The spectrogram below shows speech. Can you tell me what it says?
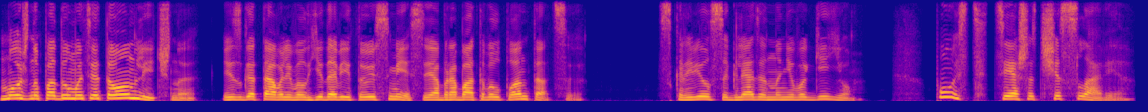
Можно подумать, это он лично изготавливал ядовитую смесь и обрабатывал плантацию. Скривился, глядя на него Гийом. «Пусть тешит тщеславие»,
